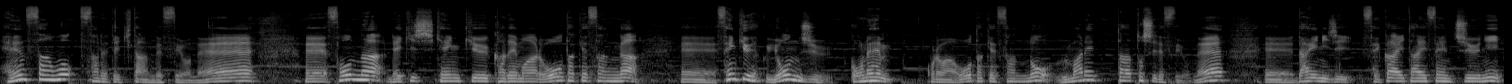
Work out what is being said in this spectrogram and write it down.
編纂をされてきたんですよね。えーそんな歴史研究家でもある大竹さんが、えー1945年これは大竹さんの生まれた年ですよね、えー第二次世界大戦中に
